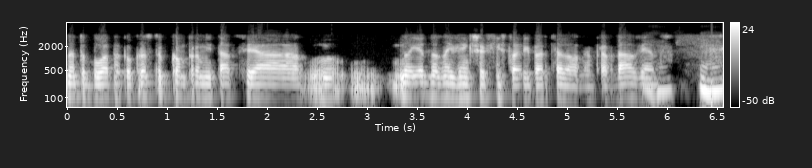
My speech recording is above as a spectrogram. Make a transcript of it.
no to byłaby po prostu kompromitacja, no jedna z największych w historii Barcelony, prawda? Więc mhm.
